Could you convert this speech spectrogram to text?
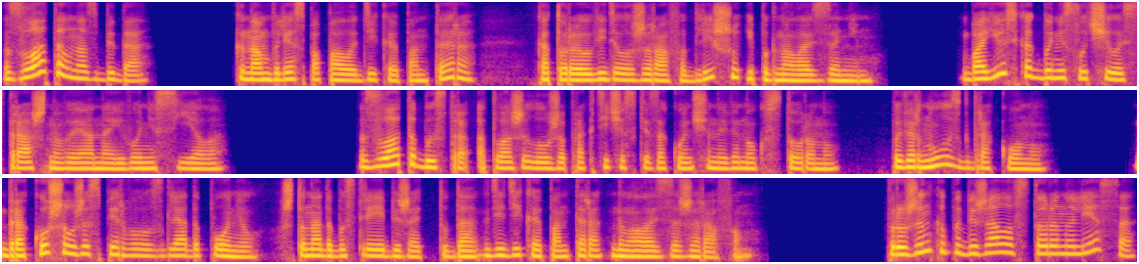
«Злата, у нас беда. К нам в лес попала дикая пантера, которая увидела жирафа Длишу и погналась за ним. Боюсь, как бы не случилось страшного, и она его не съела. Злата быстро отложила уже практически законченный венок в сторону, повернулась к дракону. Дракоша уже с первого взгляда понял, что надо быстрее бежать туда, где дикая пантера гналась за жирафом. Пружинка побежала в сторону леса,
